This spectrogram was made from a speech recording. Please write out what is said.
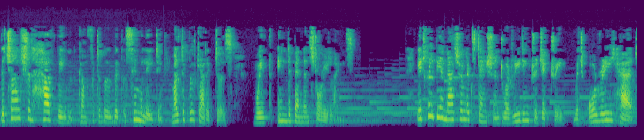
The child should have been comfortable with assimilating multiple characters with independent storylines. It will be a natural extension to a reading trajectory which already had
